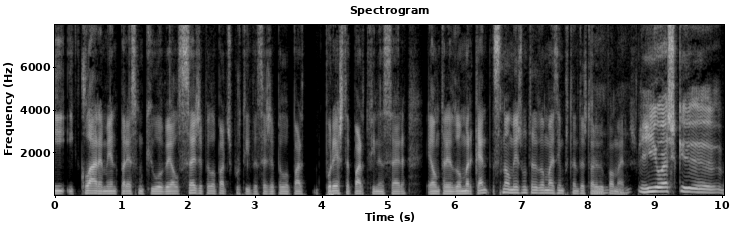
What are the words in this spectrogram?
e, e claramente parece-me que o Abel, seja pela parte esportiva, seja pela parte, por esta parte financeira, é um treinador marcante, se não mesmo o treinador mais importante da história do Palmeiras. E eu acho que,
